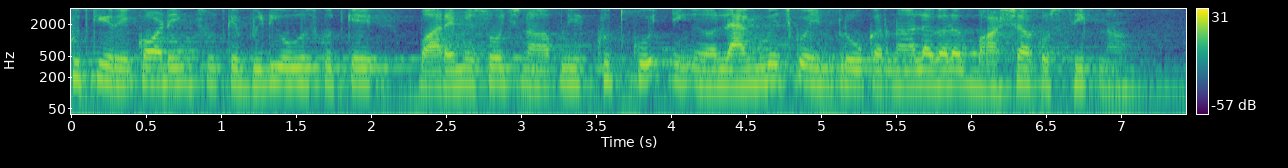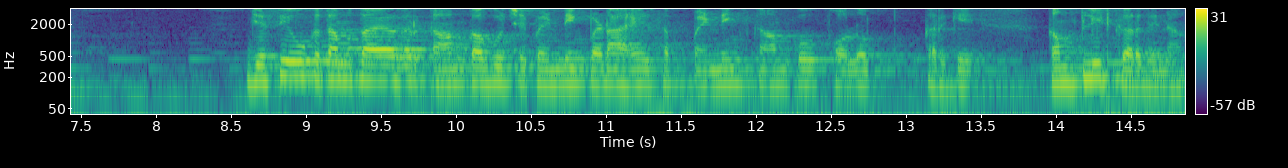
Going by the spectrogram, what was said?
खुद की रिकॉर्डिंग खुद के वीडियोस खुद के बारे में सोचना, अपनी खुद को लैंग्वेज को इम्प्रूव करना अलग अलग भाषा को सीखना। जैसे वो ख़त्म होता है अगर काम का कुछ पेंडिंग पड़ा है, सब पेंडिंग्स काम को फॉलो करके कंप्लीट कर देना।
